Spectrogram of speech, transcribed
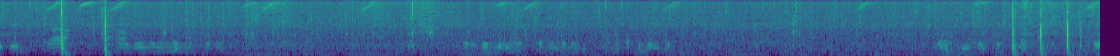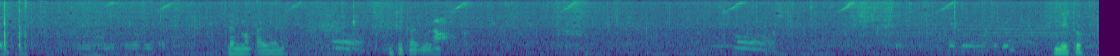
Na yung mga kajipid. Kaya kahabol yung mga puti. Pero gabi ingat pa din kami. Nakapatibol ko. Mga bitag ko. Marami sila dito. Yan, makayan. Nagtatago lang. Dito.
